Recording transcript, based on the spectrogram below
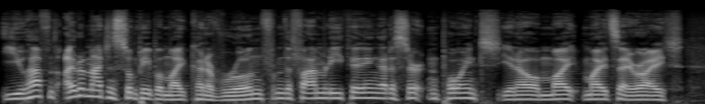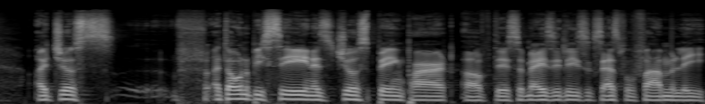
you haven't. I would imagine some people might kind of run from the family thing at a certain point. You know, might might say, right, I just. I don't want to be seen as just being part of this amazingly successful family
